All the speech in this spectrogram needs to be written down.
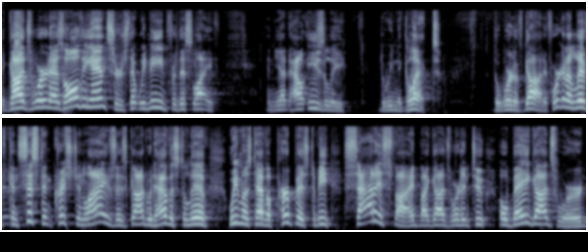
That God's Word has all the answers that we need for this life. And yet, how easily do we neglect the Word of God? If we're going to live consistent Christian lives as God would have us to live, we must have a purpose to be satisfied by God's Word and to obey God's Word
